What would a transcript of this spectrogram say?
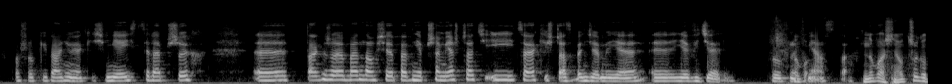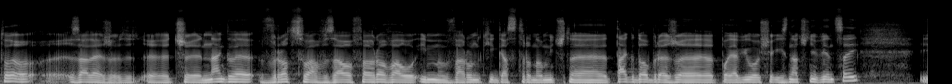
w poszukiwaniu jakichś miejsc lepszych, także będą się pewnie przemieszczać i co jakiś czas będziemy je, e, je widzieli w różnych no, miastach. No właśnie, od czego to e, zależy? Czy nagle Wrocław zaoferował im warunki gastronomiczne tak dobre, że pojawiło się ich znacznie więcej? I...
